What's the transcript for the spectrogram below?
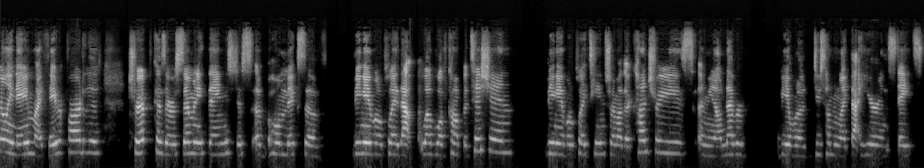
really name my favorite part of the trip because there were so many things, just a whole mix of being able to play that level of competition, being able to play teams from other countries. I mean, I'll never be able to do something like that here in the states.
